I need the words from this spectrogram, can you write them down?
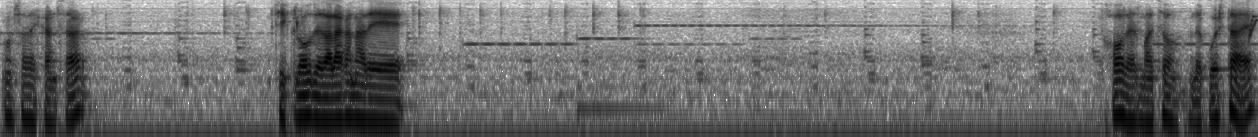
Vamos a descansar. Si Cloud le da la gana de Joder, macho, le cuesta, ¿eh?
